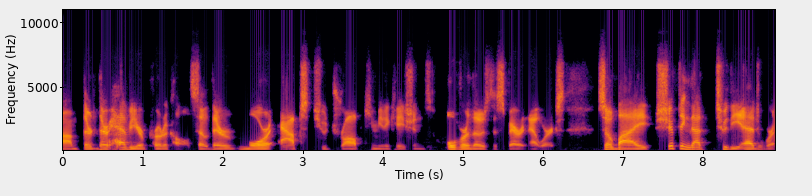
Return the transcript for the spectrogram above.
Um, they're they're heavier protocols, so they're more apt to drop communications over those disparate networks. So by shifting that to the edge, we're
